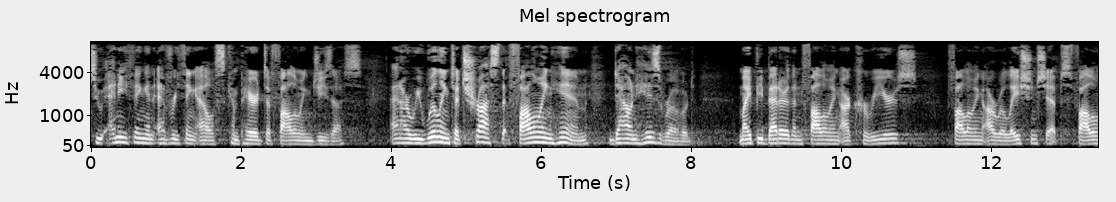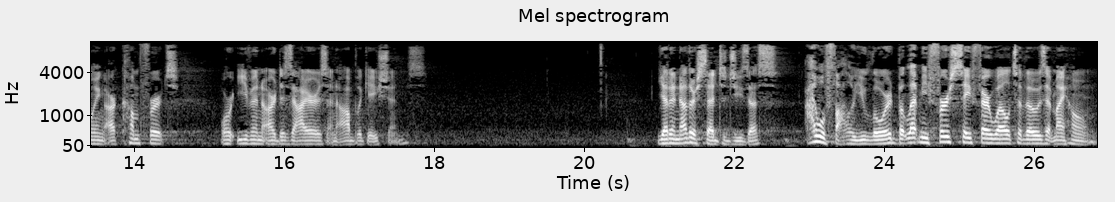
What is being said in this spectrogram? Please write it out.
to anything and everything else compared to following Jesus? And are we willing to trust that following Him down His road might be better than following our careers, following our relationships, following our comfort, or even our desires and obligations? Yet another said to Jesus, I will follow you, Lord, but let me first say farewell to those at my home.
